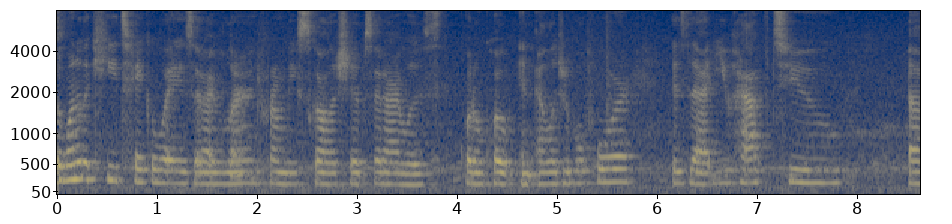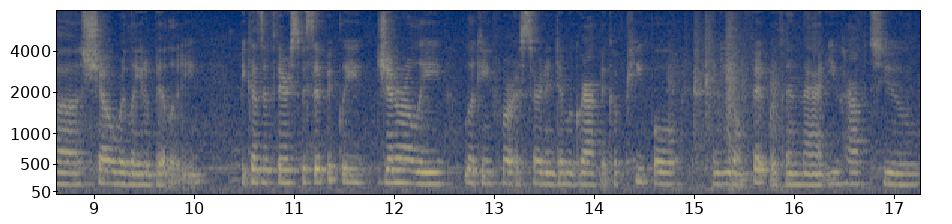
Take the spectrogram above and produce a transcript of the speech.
So one of the key takeaways that I've learned from these scholarships that I was quote unquote ineligible for is that you have to uh, show relatability. Because if they're specifically generally looking for a certain demographic of people and you don't fit within that you have to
